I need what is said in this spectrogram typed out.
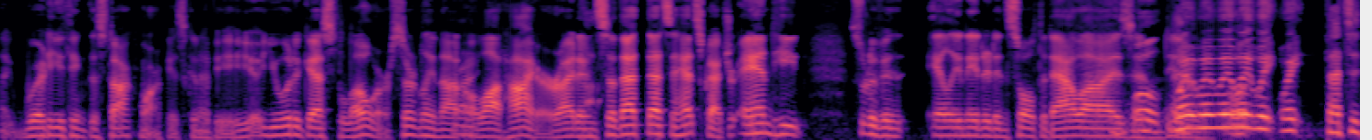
Like, where do you think the stock market's going to be? You, you would have guessed lower, certainly not a lot higher, right? And so that that's a head scratcher. And he sort of alienated, insulted allies. Well, and, wait, know, wait, wait, wait, wait, wait. That's a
